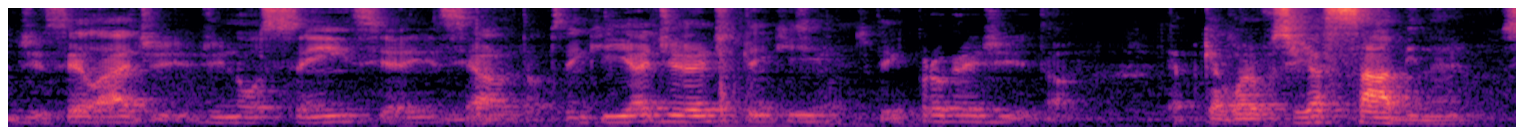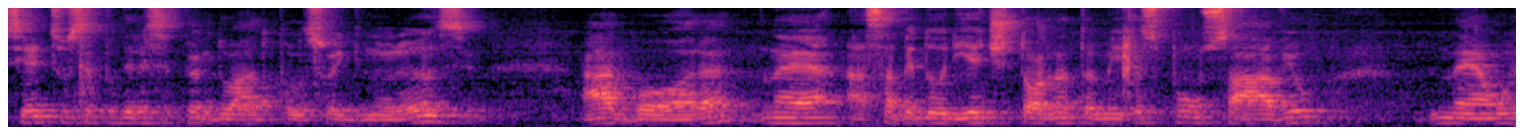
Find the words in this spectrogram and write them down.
de, sei lá, de, de inocência inicial e tal. Tu tem que ir adiante, tem que, tem que progredir e tal. É porque agora você já sabe, né? Se antes você poderia ser perdoado pela sua ignorância, agora, né, a sabedoria te torna também responsável, né, um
